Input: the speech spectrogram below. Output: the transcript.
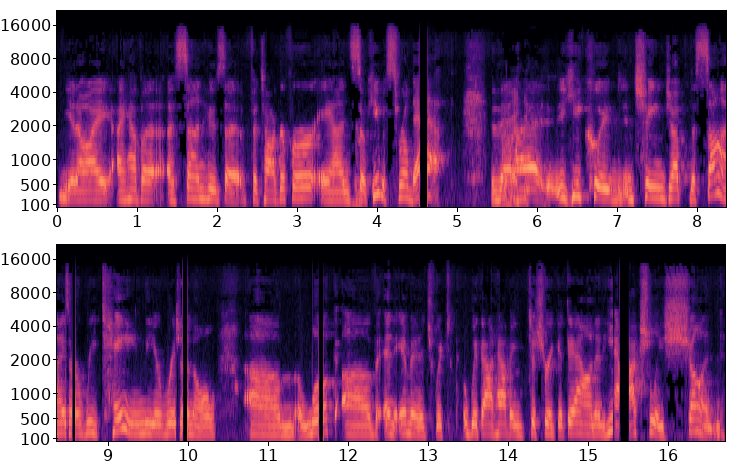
you know, I, I have a, a son who's a photographer, and so he was thrilled at that right. he could change up the size or retain the original um, look of an image which without having to shrink it down. And he actually shunned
